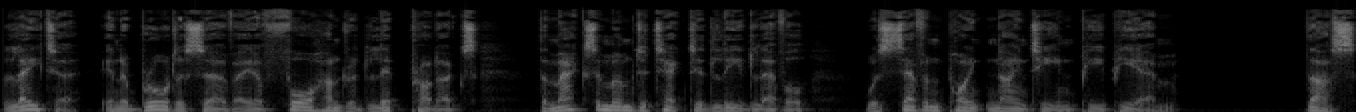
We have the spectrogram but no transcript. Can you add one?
Later, in a broader survey of 400 lip products, the maximum detected lead level was 7.19 ppm. Thus,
